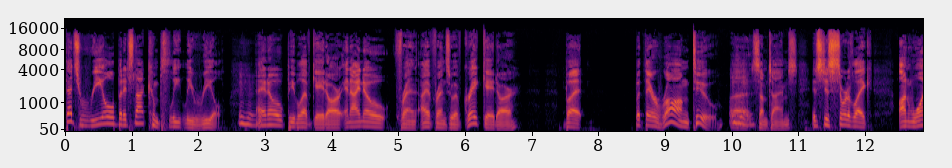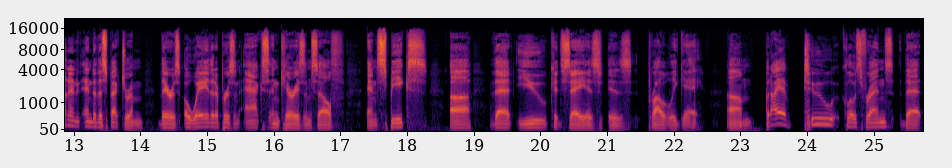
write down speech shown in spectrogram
that's real, but it's not completely real. I know people have gaydar, and I know friend I have friends who have great gaydar, but but they're wrong too uh, sometimes. It's just sort of like on one end, end of the spectrum there's a way that a person acts and carries himself and speaks uh, that you could say is is probably gay. Um, but i have two close friends that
